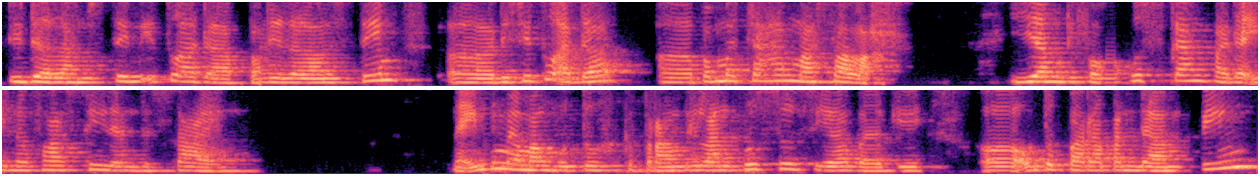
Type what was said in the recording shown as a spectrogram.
di dalam STEAM itu ada apa? Di dalam STEAM uh, di situ ada uh, pemecahan masalah yang difokuskan pada inovasi dan desain. Nah, ini memang butuh keterampilan khusus ya bagi uh, untuk para pendamping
